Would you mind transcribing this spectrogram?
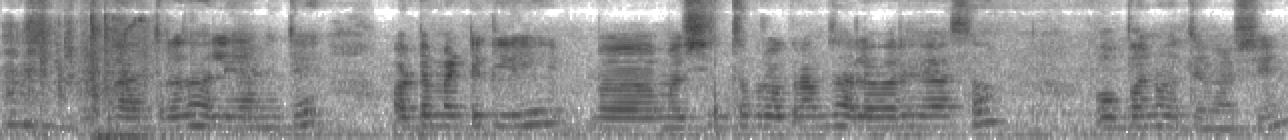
रात्र झाली आणि ते ऑटोमॅटिकली मशीनचा प्रोग्राम झाल्यावर हे असं ओपन होते मशीन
